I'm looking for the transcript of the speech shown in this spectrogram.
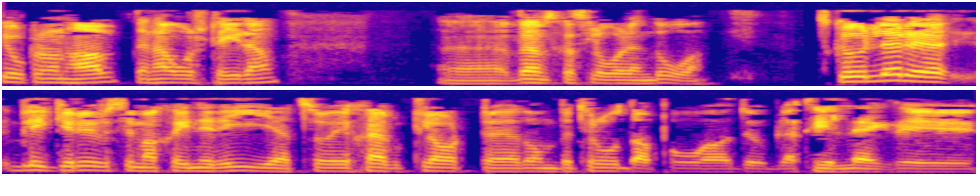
14,5 den här årstiden. Eh, vem ska slå den då? Skulle det bli grus i maskineriet så är självklart eh, de betrodda på dubbla tillägg. Det är ju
